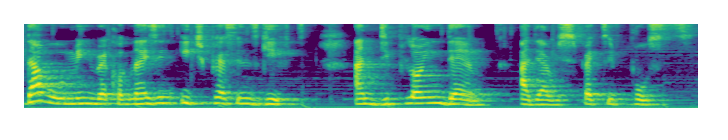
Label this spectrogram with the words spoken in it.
That will mean recognizing each person's gift and deploying them at their respective posts.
